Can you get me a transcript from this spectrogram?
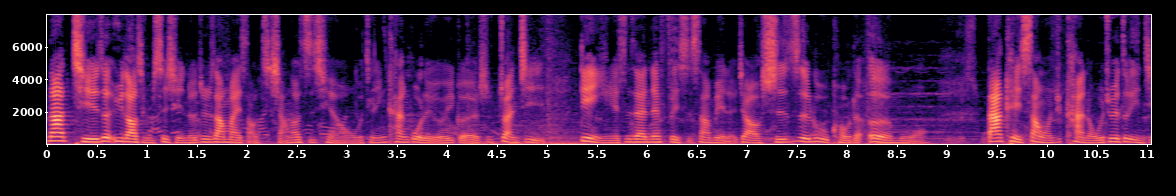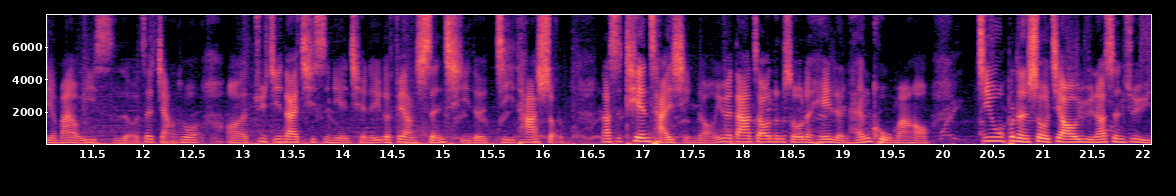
那其实这遇到什么事情呢？就是让麦嫂想到之前哦，我曾经看过的有一个是传记电影，也是在 Netflix 上面的，叫《十字路口的恶魔》，大家可以上网去看了。我觉得这个影集也蛮有意思的，在讲说呃，距今大概七十年前的一个非常神奇的吉他手，那是天才型的哦，因为大家知道那个时候的黑人很苦嘛哈。几乎不能受教育，然后甚至于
